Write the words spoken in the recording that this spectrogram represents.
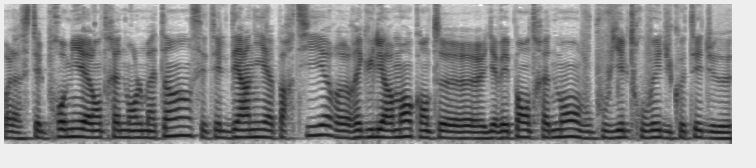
voilà, c'était le premier à l'entraînement le matin, c'était le dernier à partir. régulièrement, quand il n'y avait pas entraînement, vous pouviez le trouver du côté de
